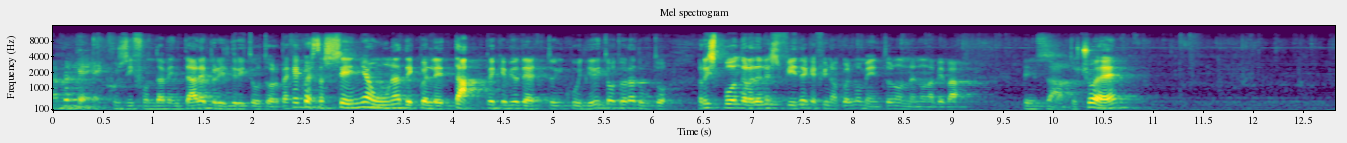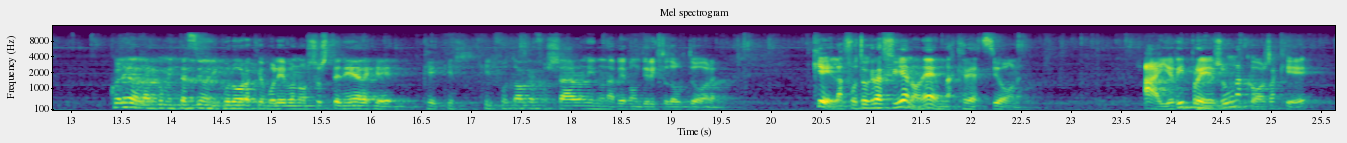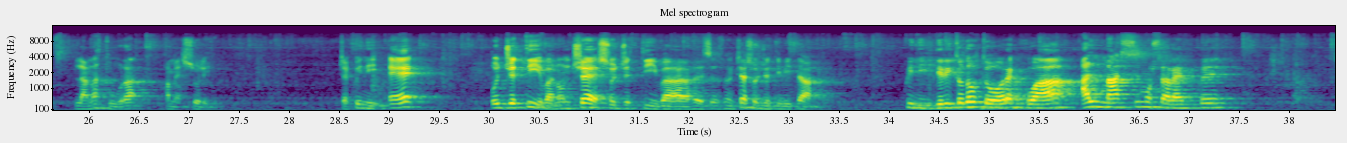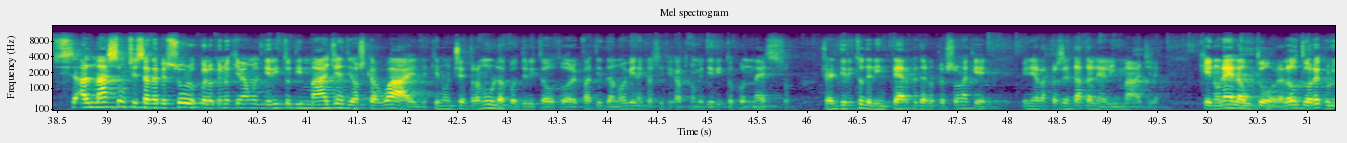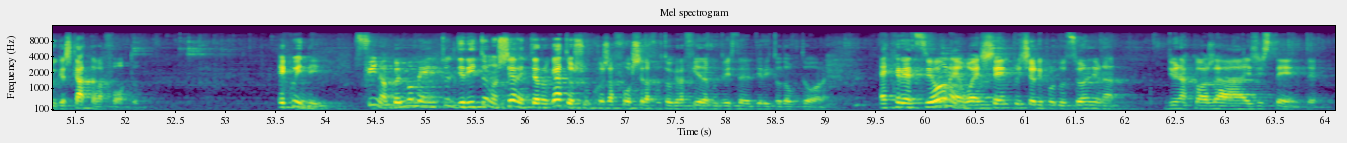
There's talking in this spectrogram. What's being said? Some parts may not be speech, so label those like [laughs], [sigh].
Ma perché è così fondamentale per il diritto d'autore? Perché questa segna una di quelle tappe che vi ho detto in cui il diritto d'autore ha dovuto rispondere a delle sfide che fino a quel momento non, non aveva pensato, cioè Qual era l'argomentazione di coloro che volevano sostenere che, che, che, che il fotografo Saroni non aveva un diritto d'autore? Che la fotografia non è una creazione, hai ripreso una cosa che la natura ha messo lì. Cioè, quindi è oggettiva, non c'è soggettiva, non c'è soggettività. Quindi il diritto d'autore qua al massimo sarebbe al massimo ci sarebbe solo quello che noi chiamiamo il diritto d'immagine di Oscar Wilde, che non c'entra nulla col diritto d'autore, infatti da noi viene classificato come diritto connesso, cioè il diritto dell'interprete della persona che viene rappresentata nell'immagine, che non è l'autore, l'autore è colui che scatta la foto. E quindi fino a quel momento il diritto non si era interrogato su cosa fosse la fotografia dal punto di vista del diritto d'autore. È creazione o è semplice riproduzione di una, di una cosa esistente?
